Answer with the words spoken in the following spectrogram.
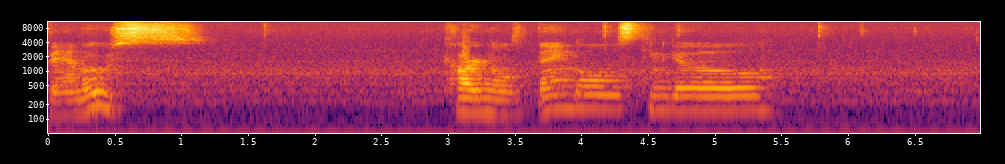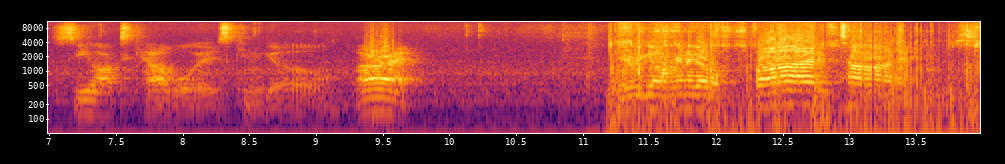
Vamoose. Cardinals, Bengals can go. Seahawks, Cowboys can go. All right. Here we go. We're going to go five times.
